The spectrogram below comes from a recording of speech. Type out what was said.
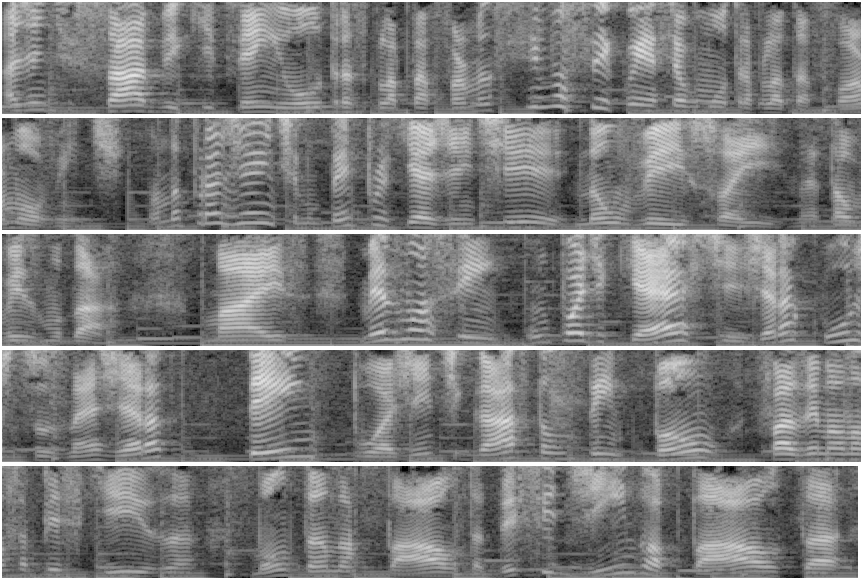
A gente sabe que tem outras plataformas. Se você conhece alguma outra plataforma, ouvinte, manda pra gente. Não tem por que a gente não ver isso aí, né? Talvez mudar. Mas mesmo assim, um podcast gera custos, né? Gera tempo, a gente gasta um tempão fazendo a nossa pesquisa, montando a pauta, decidindo a pauta,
